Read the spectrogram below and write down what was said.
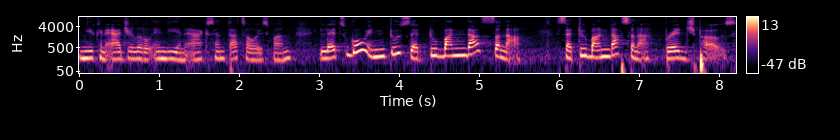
And you can add your little Indian accent, that's always fun. Let's go into Setu Bandhasana. Setu Bandhasana, bridge pose.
